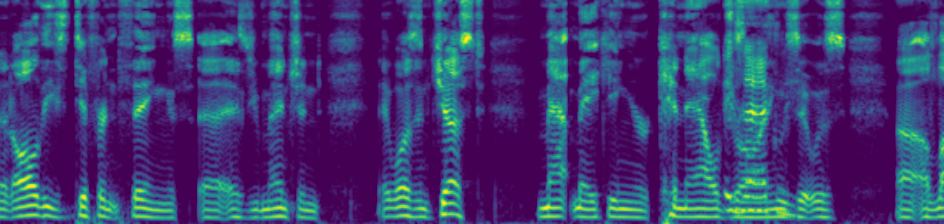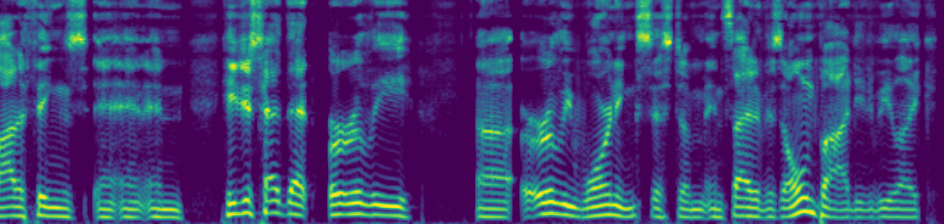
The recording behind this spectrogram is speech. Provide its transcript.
at all these different things. Uh, as you mentioned, it wasn't just map making or canal drawings. Exactly. It was uh, a lot of things, and, and, and he just had that early uh, early warning system inside of his own body to be like,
